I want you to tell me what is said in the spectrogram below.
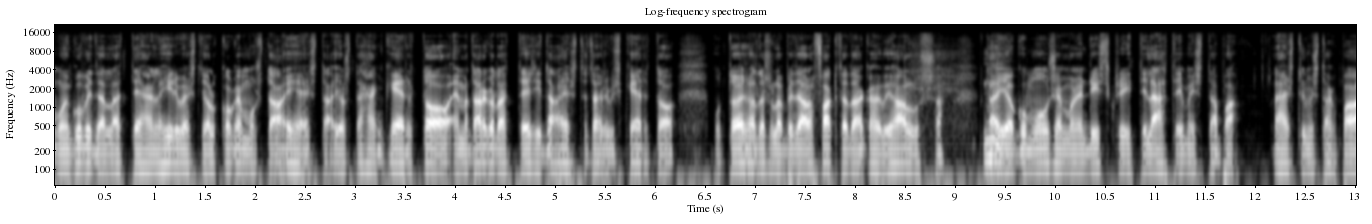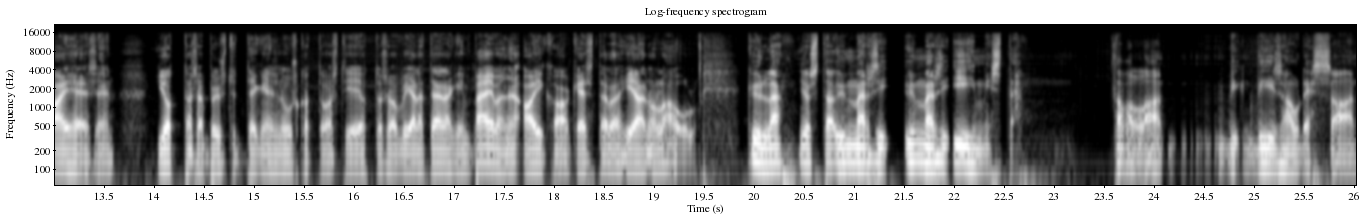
voin kuvitella, että ei hänellä hirveästi ollut kokemusta aiheesta, josta hän kertoo. En mä tarkoita, että ei siitä aiheesta tarvitsisi kertoa, mutta toisaalta sulla pitää olla faktat aika hyvin hallussa. Tai Niin. joku muu semmoinen diskriitti lähtemistapa, lähestymistapa aiheeseen, jotta sä pystyt tekemään sen uskottavasti ja jotta se on vielä tänäkin päivänä aikaa kestävä hieno laulu. Kyllä, josta ymmärsi, ymmärsi ihmistä tavallaan vi- viisaudessaan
